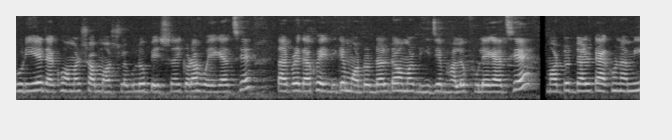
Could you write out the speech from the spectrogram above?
ঘুরিয়ে দেখো আমার সব মশলাগুলো পেস্টাই করা হয়ে গেছে। তারপরে দেখো এইদিকে মটর ডালটাও আমার ভিজে ভালো ফুলে গেছে। মটর ডালটা এখন আমি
